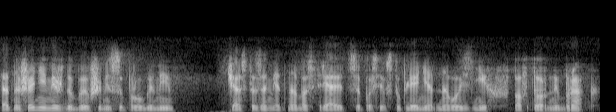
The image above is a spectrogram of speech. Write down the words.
Отношения между бывшими супругами часто заметно обостряются после вступления одного из них в повторный брак.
